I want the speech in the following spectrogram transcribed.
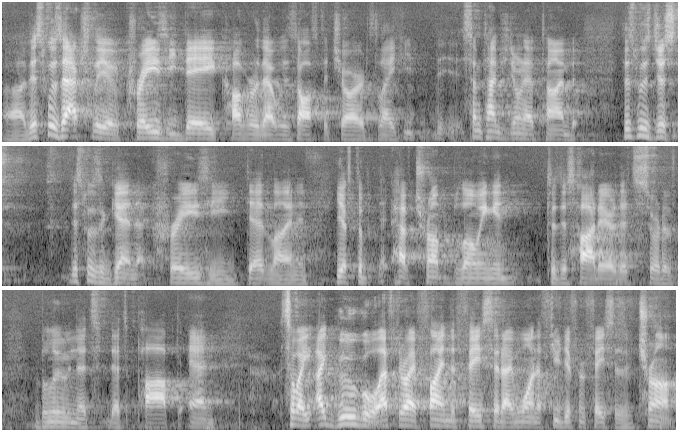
Uh, this was actually a crazy day cover that was off the charts. Like you, sometimes you don't have time, but this was just. This was again a crazy deadline, and you have to have Trump blowing into this hot air that's sort of balloon that's that's popped and so I, I Google, after I find the face that I want, a few different faces of Trump,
